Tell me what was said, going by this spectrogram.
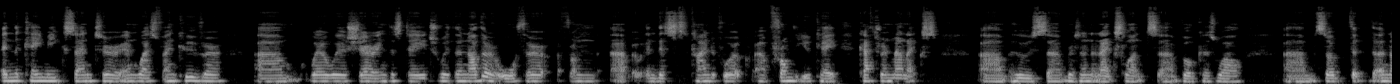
in the Kay Meek center in west vancouver um, where we're sharing the stage with another author from uh, in this kind of work uh, from the UK, Kathryn Mannix, um, who's uh, written an excellent uh, book as well. Um, so the, the, and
